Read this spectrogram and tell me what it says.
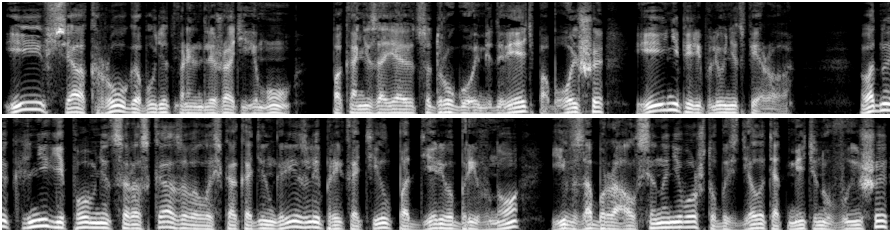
и вся круга будет принадлежать ему, пока не заявится другой медведь побольше и не переплюнет первого. В одной книге, помнится, рассказывалось, как один гризли прикатил под дерево бревно и взобрался на него, чтобы сделать отметину выше,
